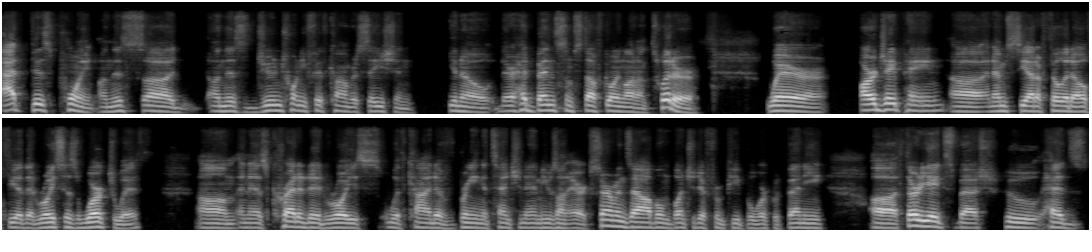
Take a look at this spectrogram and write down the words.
at this point on this, uh, on this June 25th conversation, you know, there had been some stuff going on on Twitter where RJ Payne, uh, an MC out of Philadelphia that Royce has worked with, um, and has credited Royce with kind of bringing attention to him. He was on Erick Sermon's album, a bunch of different people worked with Benny. Uh, 38 Spesh, who heads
